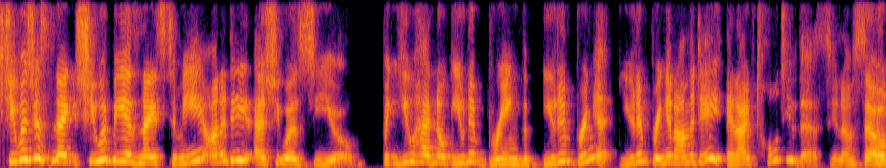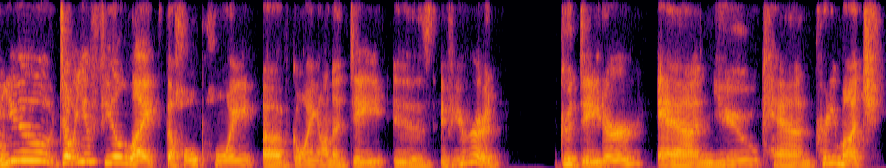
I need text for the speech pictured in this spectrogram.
she was just nice. She would be as nice to me on a date as she was to you. But you had no, you didn't bring the, you didn't bring it. You didn't bring it on the date. And I've told you this, you know. So don't you don't you feel like the whole point of going on a date is if you're a good dater and you can pretty much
